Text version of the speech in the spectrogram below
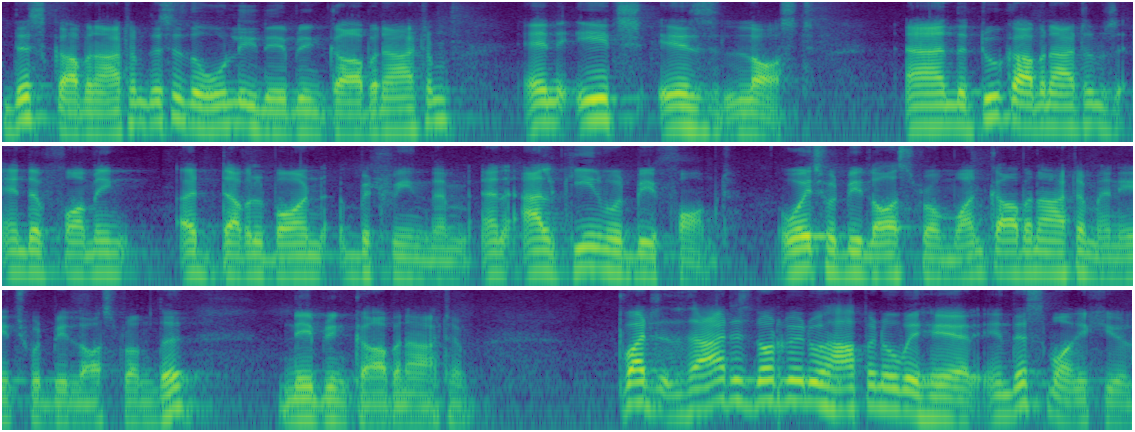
this carbon atom. This is the only neighboring carbon atom and is lost. And the two carbon atoms end up forming a double bond between them. An alkene would be formed. OH would be lost from one carbon atom and H would be lost from the neighboring carbon atom. But that is not going to happen over here in this molecule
